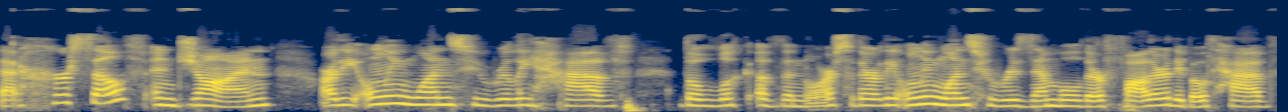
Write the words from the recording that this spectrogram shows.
that herself and jon are the only ones who really have the look of the north so they're the only ones who resemble their father. They both have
